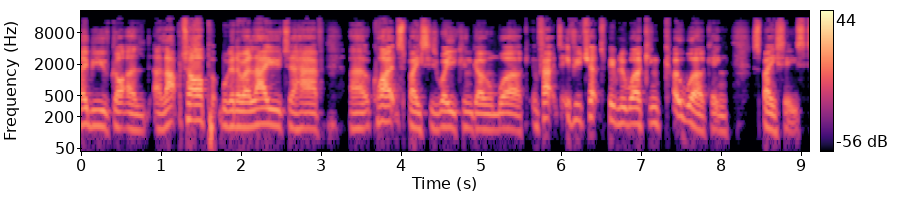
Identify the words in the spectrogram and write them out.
Maybe you've got a, a laptop. We're going to allow you to have uh, quiet spaces where you can go and work. In fact, if you chat to people who work in co-working spaces,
